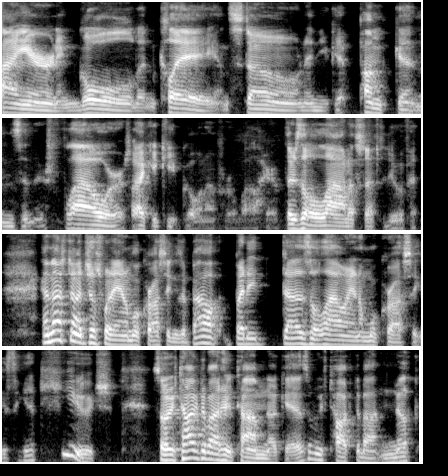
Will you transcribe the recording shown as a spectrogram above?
iron and gold and clay and stone, and you get pumpkins and there's flowers. I could keep going on for a while here. There's a lot of stuff to do with it. And that's not just what Animal Crossing is about, but it does allow Animal Crossings to get huge. So we've talked about who Tom Nook is, and we've talked about Nook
